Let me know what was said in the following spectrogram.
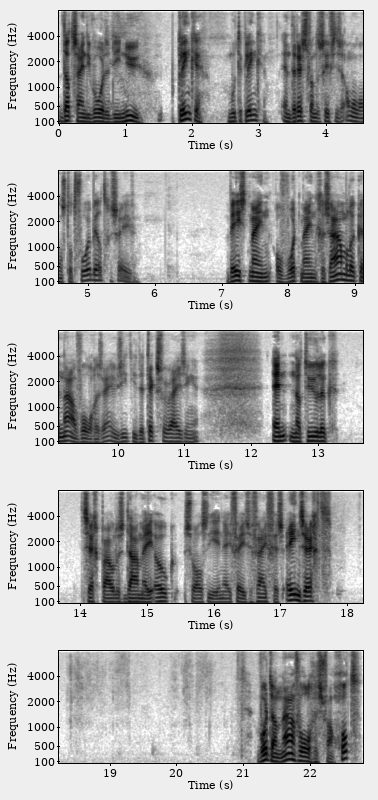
dat zijn die woorden die nu klinken, moeten klinken. En de rest van de schrift is allemaal ons tot voorbeeld geschreven. Wees mijn of wordt mijn gezamenlijke navolgers. Hè. U ziet hier de tekstverwijzingen. En natuurlijk zegt Paulus daarmee ook, zoals hij in Efeze 5, vers 1 zegt. Word dan navolgers van God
